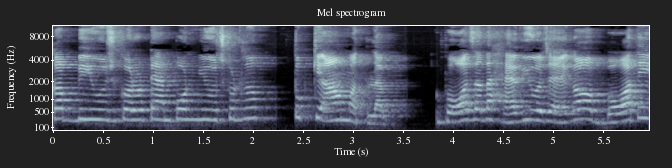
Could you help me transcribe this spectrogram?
कप भी यूज़ करो टैम्पोन भी यूज़ करो तो, तो क्या मतलब? बहुत ज़्यादा हैवी हो जाएगा और बहुत ही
